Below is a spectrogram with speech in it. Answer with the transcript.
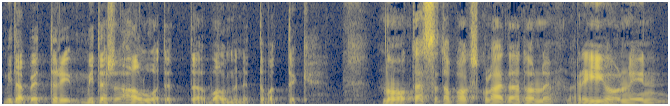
Mitä Petteri, mitä sä haluat, että valmennettavat tekee? No tässä tapauksessa, kun lähdetään tuonne Rioon, niin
